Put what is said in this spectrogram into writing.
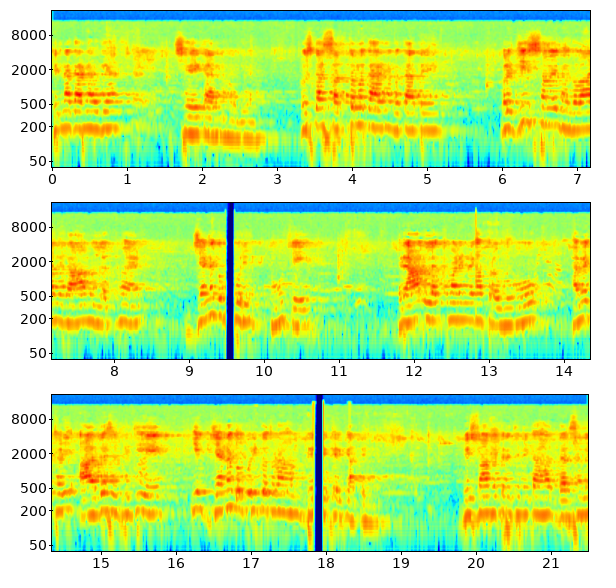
कितना कारण हो गया? छह कारण हो गया। उसका सप्तम कारण बताते हैं। बोले, जिस समय भगवान राम लक्ष्मण जनकपुरी में पहुँचे, राम लक्ष्मण ने कहा, प्रभु, हमें थोड़ी आदेश दीजिए। ये जनकपुरी को थोड़ा हम देख करके आते हैं। विश्वामित्र जी ने कहा, दर्शन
